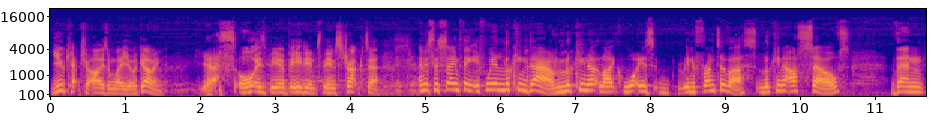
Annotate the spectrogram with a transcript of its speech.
you kept your eyes on where you were going. Yes, always be obedient to the instructor. And it's the same thing. If we're looking down, looking at like what is in front of us, looking at ourselves, then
